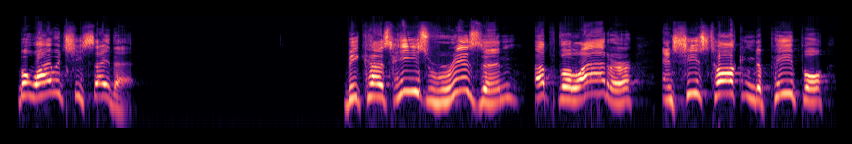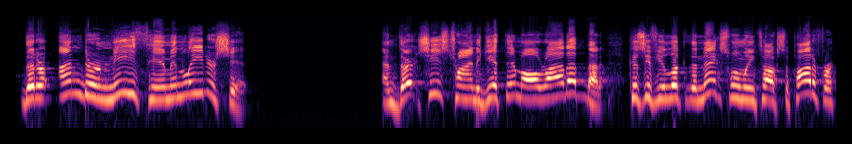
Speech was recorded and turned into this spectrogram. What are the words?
But why would she say that? Because he's risen up the ladder and she's talking to people that are underneath him in leadership. And she's trying to get them all riled up about it. Because if you look at the next one when he talks to Potiphar,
